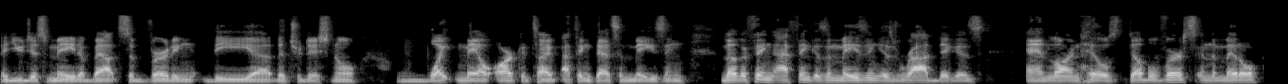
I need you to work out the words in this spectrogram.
you just made about subverting the, uh, the traditional white male archetype. I think that's amazing. Another thing I think is amazing is Rah Digga's and Lauryn Hill's double verse in the middle.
